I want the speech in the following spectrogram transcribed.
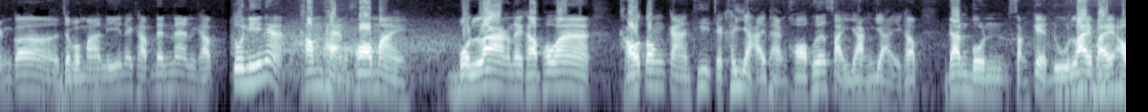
ยงก็จะประมาณนี้นะครับแน่นๆครับ ตัวนี้เนี่ยทำแผงคอใหม่บนล่างนะครับ เพราะว่าเขาต้องการที่จะขยายแผงคอเพื่อใส่ยางใหญ่ครับ ด้านบนสังเกตดูไล่ไปเอา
